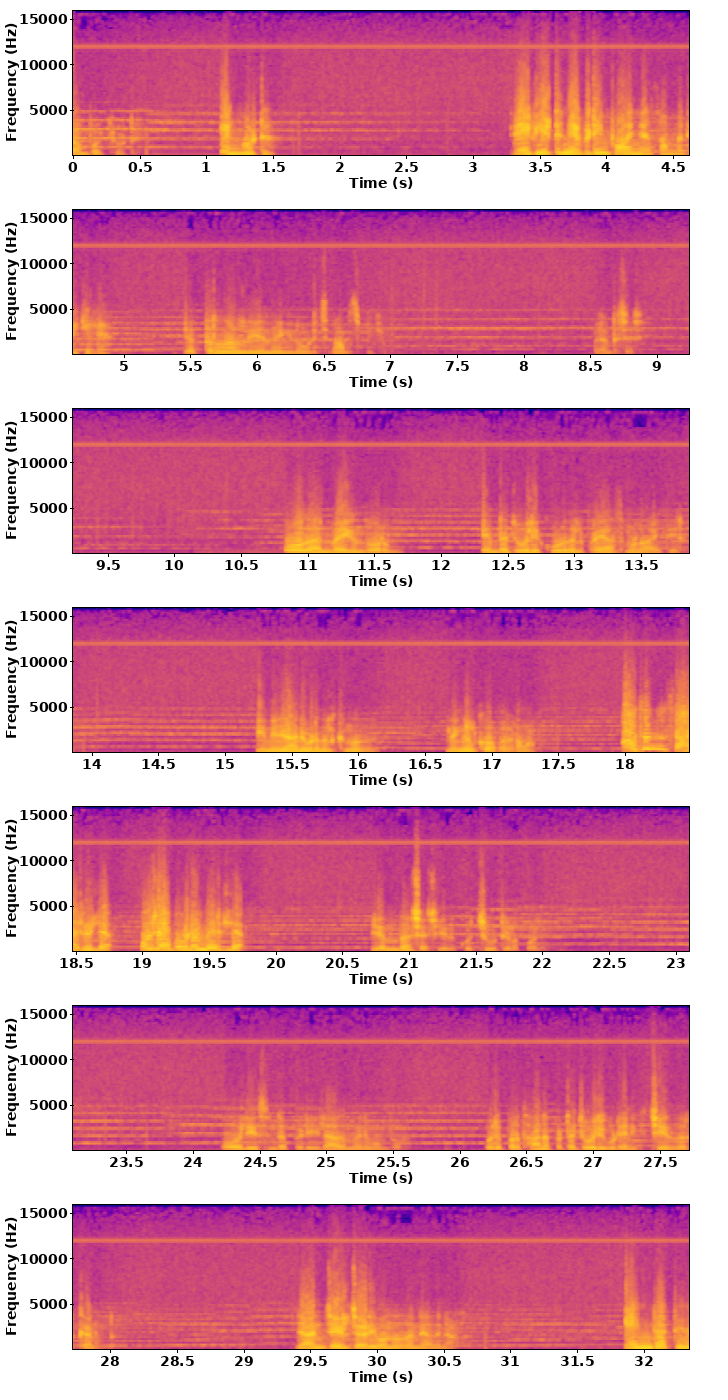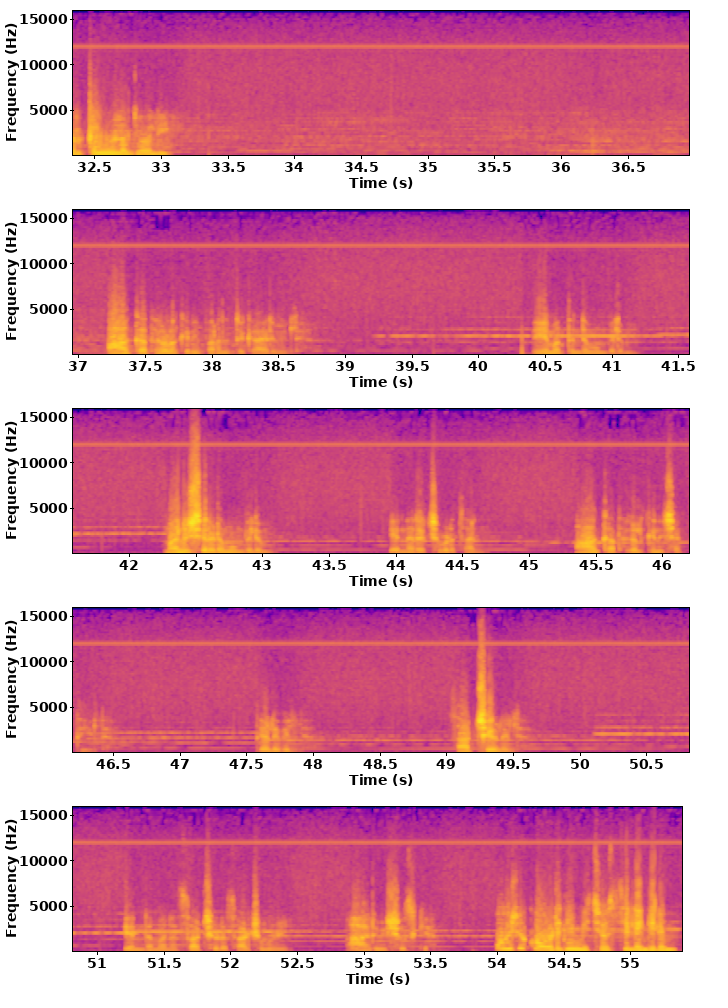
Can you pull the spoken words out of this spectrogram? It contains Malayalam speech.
ഞാൻ പൊയ്ക്കോട്ടെ. എങ്ങോട്ട്? രവിയേട്ടൻ എവിടെയും പോയാൻ ഞാൻ സമ്മതിക്കില്ല. എത്ര നാൾ നീ എന്നെ ഇങ്ങനെ വിളിച്ച് താമസിപ്പിക്കും? വേണ്ട ശശി. പോകാൻ വൈകും തോറും എന്റെ ജോലി കൂടുതൽ പ്രയാസമുള്ളതായി തീരും ഇനി ഞാനിവിടെ നിൽക്കുന്നത് നിങ്ങൾക്കും അപകടമാണ്. അതൊന്നും സാരമില്ല. ഒരു അപകടം വരില്ല. എന്താ ശശി ഇത് കൊച്ചുകുട്ടികളെ പോലെ? പോലീസിന്റെ പിടിയിലാകുന്നതിന് മുമ്പ് ഒരു പ്രധാനപ്പെട്ട ജോലി കൂടി എനിക്ക് ചെയ്തു തീർക്കാനുണ്ട്. ഞാൻ ജയിൽ ചാടി വന്നത് തന്നെ അതിനാണ്. എന്താ തീർക്കാനുള്ള ജോലി? ആ കഥകളൊക്കെ ഇനി പറഞ്ഞിട്ട് കാര്യമില്ല. നിയമത്തിന്റെ മുമ്പിലും മനുഷ്യരുടെ മുമ്പിലും എന്നെ രക്ഷപ്പെടുത്താൻ ആ കഥകൾക്ക് ഇനി ശക്തിയില്ല. തെളിവില്ല. സാക്ഷികളില്ല. എന്റെ മനസാക്ഷിയുടെ സാക്ഷിമൊഴി ആര് വിശ്വസിക്കാൻ? ഒരു കോടതിയും വിശ്വസിച്ചില്ലെങ്കിലും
